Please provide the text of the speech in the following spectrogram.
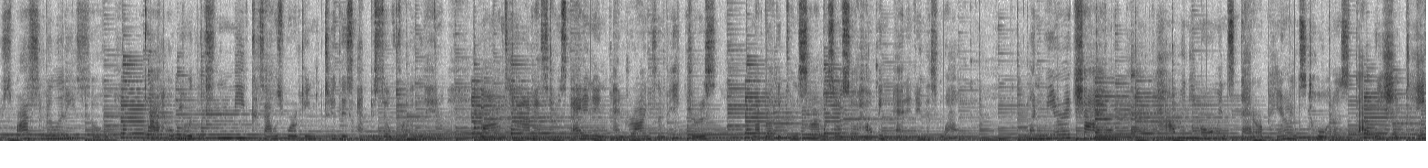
responsibility. So I hope you would listen to me because I was working to this episode for a little long time as I was editing and drawing some pictures. Brother Kunsan was also helping editing as well. When we are a child, how many moments that our parents told us that we should take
